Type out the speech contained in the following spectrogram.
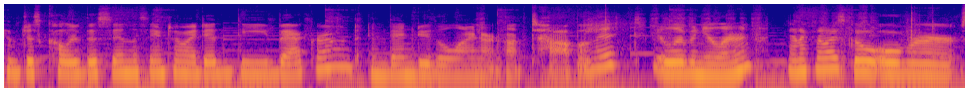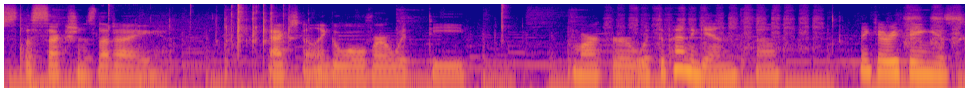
have just colored this in the same time I did the background and then do the line art on top of it. You live and you learn. And I can always go over the sections that I accidentally go over with the marker with the pen again. So I think everything is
